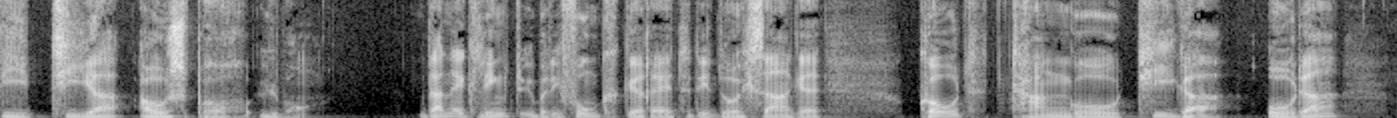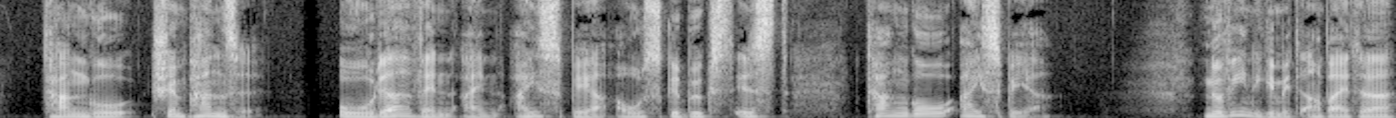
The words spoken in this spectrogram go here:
die Tierausbruchübung. Dann erklingt über die Funkgeräte die Durchsage Code Tango Tiger oder Tango Schimpanse. Oder wenn ein Eisbär ausgebüxt ist, Tango Eisbär. Nur wenige Mitarbeiter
